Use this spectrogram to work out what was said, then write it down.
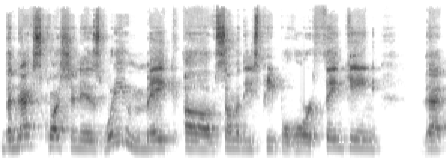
the next question is what do you make of some of these people who are thinking that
